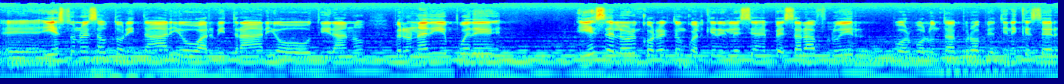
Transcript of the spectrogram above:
eh, y esto no es autoritario o arbitrario o tirano, pero nadie puede, y es el orden correcto en cualquier iglesia, empezar a fluir por voluntad propia. Tiene que ser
